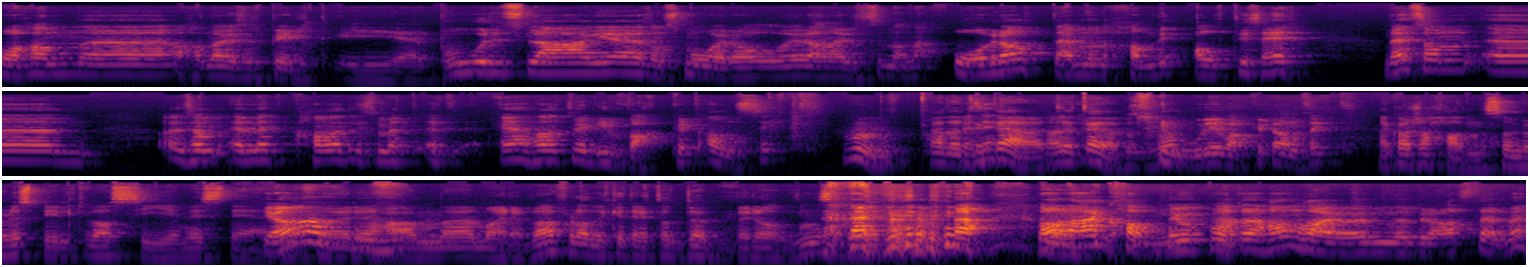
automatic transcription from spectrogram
Og han, uh, han har liksom spilt i uh, borettslaget, sånne småroller. Han er, liksom, han er overalt. Det er han vi alltid ser. Det er en sånn liksom, Han er liksom et, et, han har et veldig vakkert ansikt. Mm. Ja, det tenkte jeg. Det tenkte jeg. Utrolig vakkert ansikt. Det er kanskje han som burde spilt Wasim i stedet Ja. for han eh, Marva, for da hadde du ikke trengt å dubbe rollen. Han her kan jo på en måte Han har jo en bra stemme.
